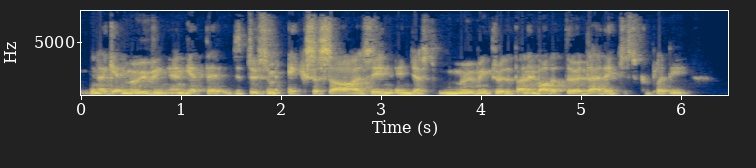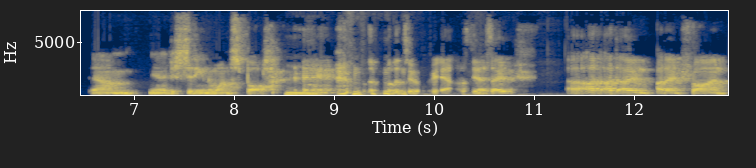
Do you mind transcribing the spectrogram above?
you know get moving and get the, do some exercise in, in just moving through the and then by the third day they're just completely um, you know, just sitting in the one spot mm. for, the, for, the, two or three hours. You know, so uh, I, I, don't I don't try and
